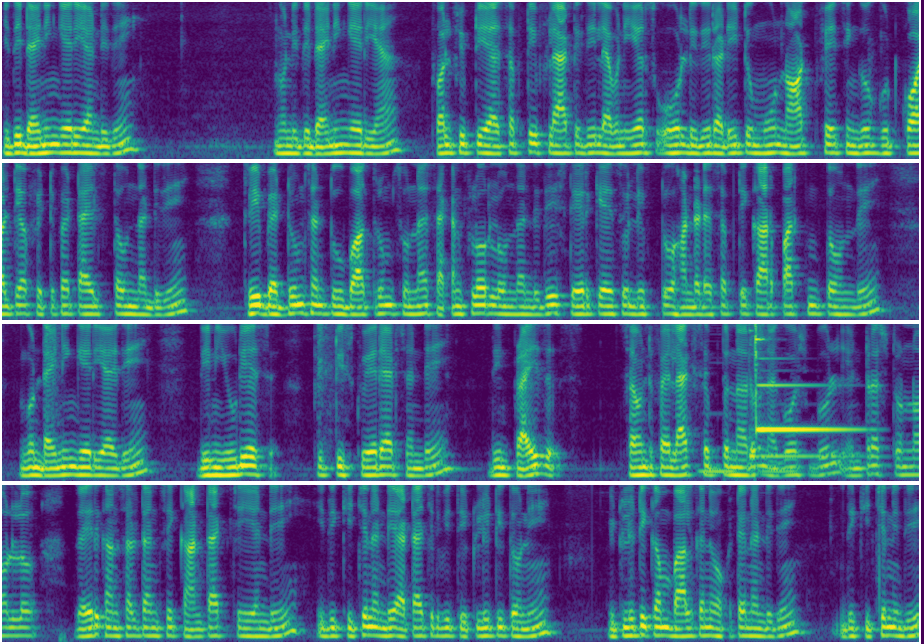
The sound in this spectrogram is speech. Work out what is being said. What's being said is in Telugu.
ఇది డైనింగ్ ఏరియా అండి ఇది. ఇది dining area. Twelve fifty SFT flat ఇది లెవెన్ ఇయర్స్ ఓల్డ్ ఇది ready to move north facing good quality of fifty five టైల్స్తో ఉందండి ఇది. Three bedrooms and two bathrooms ఉన్నాయి. సెకండ్ ఫ్లోర్లో ఉందండి ఇది. Staircase lift hundred SFT car పార్కింగ్తో ఉంది. ఇంకో డైనింగ్ ఏరియా ఇది. దీని యూడిఎస్ ఫిఫ్టీ స్క్వేర్ యార్డ్స్ అండి. దీని ప్రైస్ సెవెంటీ ఫైవ్ ల్యాక్స్ చెప్తున్నారు. నెగోషియబుల్. ఇంట్రెస్ట్ ఉన్నోళ్ళు జైర్ కన్సల్టెన్సీ కాంటాక్ట్ చేయండి. ఇది కిచెన్ అండి అటాచ్డ్ విత్ యూటిలిటీతోని యూటిలిటీ కమ్ బాల్కనీ ఒకటేనండి ఇది. ఇది కిచెన్ ఇది.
